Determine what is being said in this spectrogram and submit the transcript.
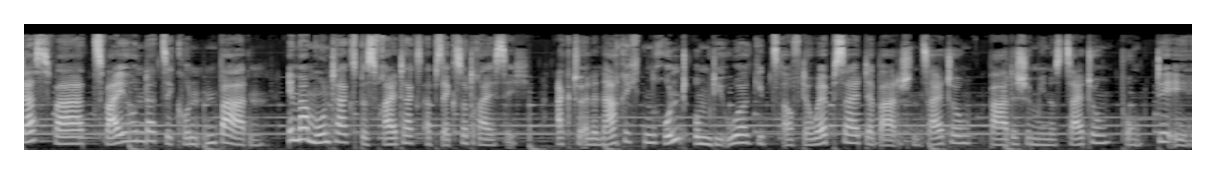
Das war 200 Sekunden Baden. Immer montags bis freitags ab 6.30 Uhr. Aktuelle Nachrichten rund um die Uhr gibt's auf der Website der Badischen Zeitung badische-zeitung.de.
